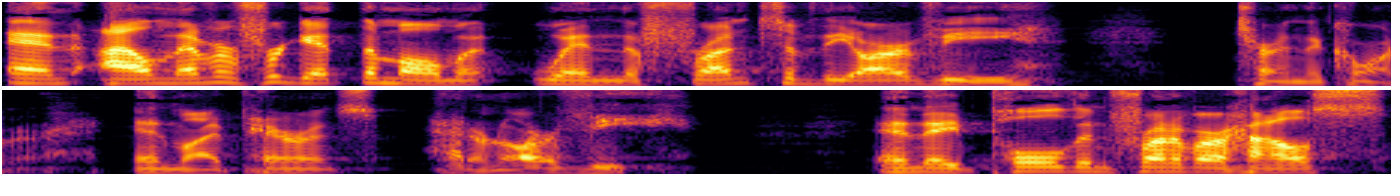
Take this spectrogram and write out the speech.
And I'll never forget the moment when the front of the RV turned the corner and my parents had an RV. And they pulled in front of our house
